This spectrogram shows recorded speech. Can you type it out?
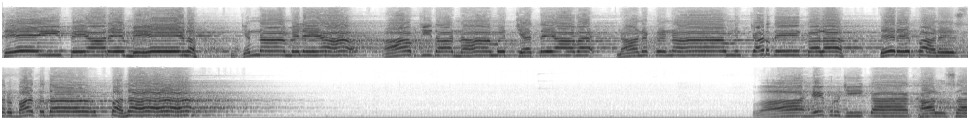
ਸੇਈ ਪਿਆਰੇ ਮੇਲ, ਜਿੰਨਾ ਮਿਲਿਆ, ਆਪ ਜੀ ਦਾ ਨਾਮ ਚਿਤ ਆਵੇ। ਨਾਨਕ ਨਾਮ ਚੜ੍ਹਦੀ ਕਲਾ, ਤੇਰੇ ਭਾਣੇ ਸਰਬੱਤ ਦਾ ਭਲਾ। ਵਾਹਿਗੁਰੂ ਜੀ ਕਾ ਖਾਲਸਾ।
